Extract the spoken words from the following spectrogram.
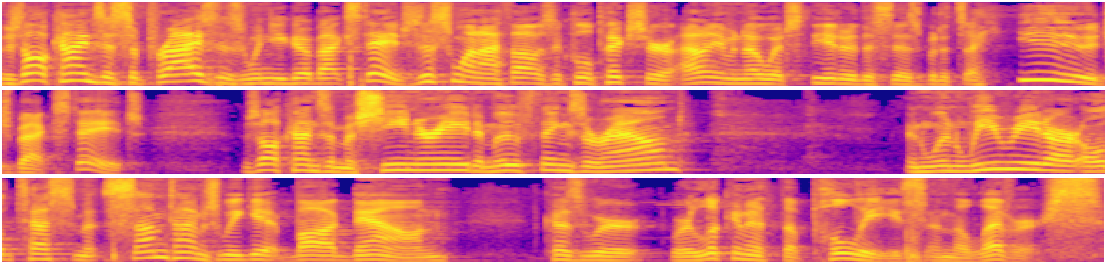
there's all kinds of surprises when you go backstage. This one I thought was a cool picture. I don't even know which theater this is, but it's a huge backstage. There's all kinds of machinery to move things around. And when we read our Old Testament, sometimes we get bogged down because we're, we're looking at the pulleys and the levers,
